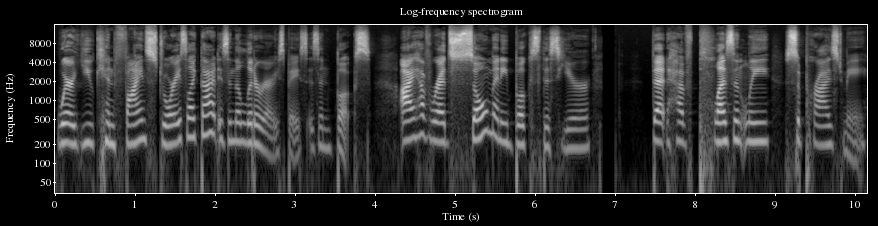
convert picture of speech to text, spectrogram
where you can find stories like that is in the literary space, is in books. I have read so many books this year that have pleasantly surprised me,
